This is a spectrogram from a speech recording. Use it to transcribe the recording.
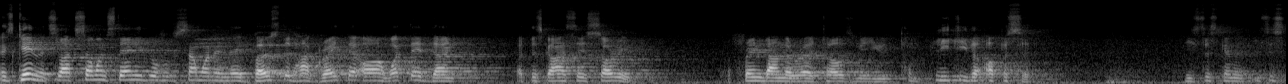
Again, it's like someone standing before someone and they've boasted how great they are and what they've done, but this guy says, Sorry. A friend down the road tells me you're completely the opposite. He's just going to, he's just,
